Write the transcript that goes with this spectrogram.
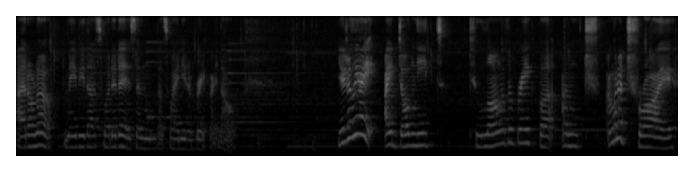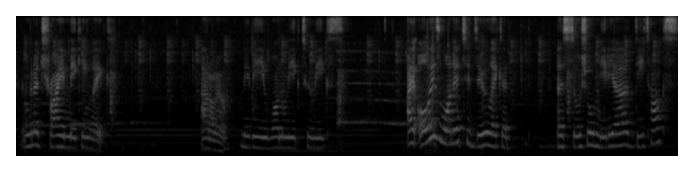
I don't know. Maybe that's what it is, and that's why I need a break right now. Usually, I I don't need too long of a break, but I'm I'm gonna try. I'm gonna try making like I don't know, maybe one week, two weeks. I always wanted to do like a a social media detox,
